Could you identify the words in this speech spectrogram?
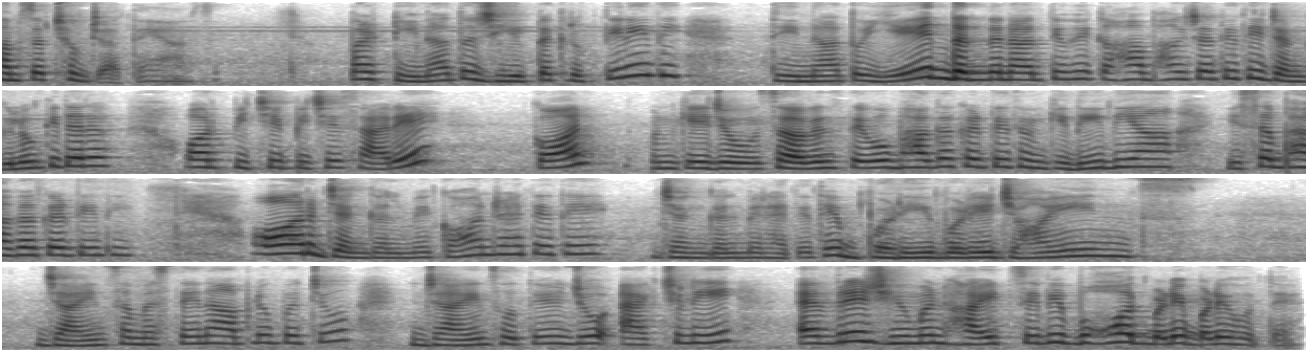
हम सब छुप जाते हैं यहाँ से। पर टीना तो झील तक रुकती नहीं थी। टीना तो ये दंदनाती हुई कहाँ भाग जाती थी? जंगलों की तरफ़। और पीछे पीछे सारे कौन? उनके जो सर्वेंट्स थे, वो भागा करते थे, उनकी दीदियाँ, ये सब भागा करती थी। और जंगल में कौन रहते थे? जंगल में रहते थे बड़े बड़े जाइंट्स जाइंट्स समझते हैं ना आप लोग बच्चों? जाइंट्स होते हैं जो एक्चुअली एवरेज ह्यूमन हाइट से भी बहुत बड़े बड़े होते हैं।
